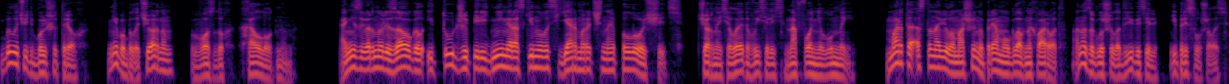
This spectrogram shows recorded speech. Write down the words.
Было чуть больше трех. Небо было черным, воздух холодным. Они завернули за угол, и тут же перед ними раскинулась ярмарочная площадь. Черные силуэты высились на фоне луны. Марта остановила машину прямо у главных ворот. Она заглушила двигатель и прислушалась.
